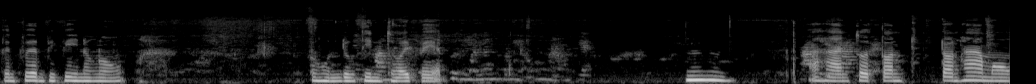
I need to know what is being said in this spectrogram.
เป็นเพื่อนพี่ๆน้องๆ พหลโยธินซอยแปดอืม อาหารสดตอนตอนห้าโมง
